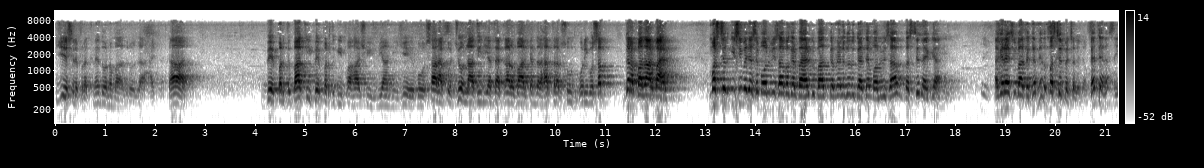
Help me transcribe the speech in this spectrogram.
یہ صرف رکھنے دو، نماز، روزہ، حج بے پرد باقی بے پردگی فحاشی یعنی یہ وہ سارا کچھ جو لادینیت ہے، کاروبار کے اندر ہر طرف سود خوری، وہ سب گرم بازار باہر۔ مسجد کسی وجہ سے مولوی صاحب اگر باہر کی بات کرنے لگے تو کہتے ہیں مولوی صاحب، مسجد ہے کیا؟ اگر ایسی باتیں کرنی تو مسجد میں چلے جاؤ، کہتے ہیں نا؟ صحیح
